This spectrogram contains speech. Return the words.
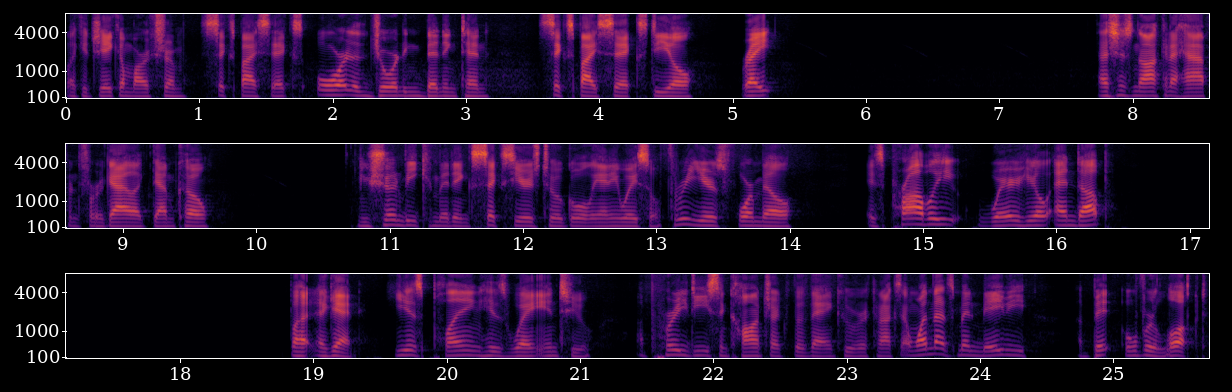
like a Jacob Markstrom 6x6 or a Jordan Binnington 6x6 deal, right? That's just not going to happen for a guy like Demko. You shouldn't be committing six years to a goalie anyway, so three years, four mil is probably where he'll end up. But again, he is playing his way into a pretty decent contract with the Vancouver Canucks and one that's been maybe a bit overlooked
